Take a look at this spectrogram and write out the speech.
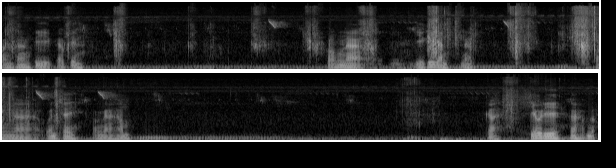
บางทางปีก็เป็น ของนาอีกคือกันนะครับของนาวันชัยของนาหำกะเขียวดีนะครับเนาะ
